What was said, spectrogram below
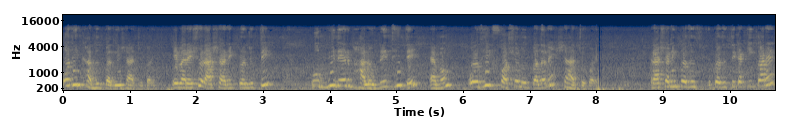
অধিক খাদ্য উৎপাদনে সাহায্য করে। এবার এসো রাসায়নিক প্রযুক্তি, উদ্ভিদের ভালো বৃদ্ধিতে এবং অধিক ফসল উৎপাদনে সাহায্য করে। রাসায়নিক প্রযুক- প্রযুক্তিটা কি করে?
